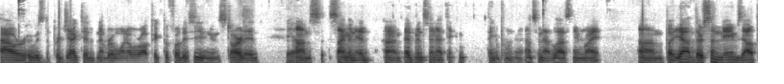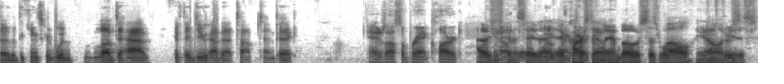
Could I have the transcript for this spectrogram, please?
Power, who was the projected number one overall pick before the season even started. Yeah. Um, Simon Ed, um, Edmondson, I think think I'm pronouncing that last name right. Um, but yeah, there's some names out there that the Kings could, would love to have if they do have that top ten pick. And there's also Brandt Clarke. I was just going to say that. Oh, Yeah, Carson Clark, yeah. Lambos as well. You Yeah, know, I mean, it's,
